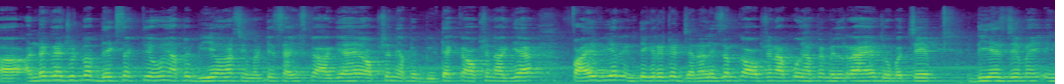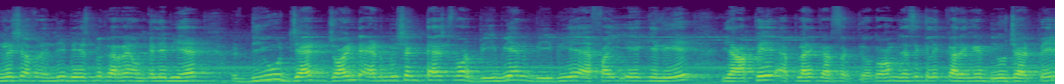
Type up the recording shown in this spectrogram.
अंडर ग्रेजुएट में आप देख सकते हो, यहाँ पे B A honours humanity science का आ गया है ऑप्शन यहाँ पे बीटेक का ऑप्शन आ गया। फाइव ईयर इंटीग्रेटेड जर्नलिज्म का ऑप्शन आपको यहाँ पे मिल रहा है, जो बच्चे डीएसजे में इंग्लिश या फिर हिंदी बेस पे कर रहे हैं, उनके लिए भी है। DU JAT joint admission test for B B N B B F I A के लिए यहाँ पे अप्लाई कर सकते हो। तो हम जैसे क्लिक करेंगे ड्यू जेट पे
